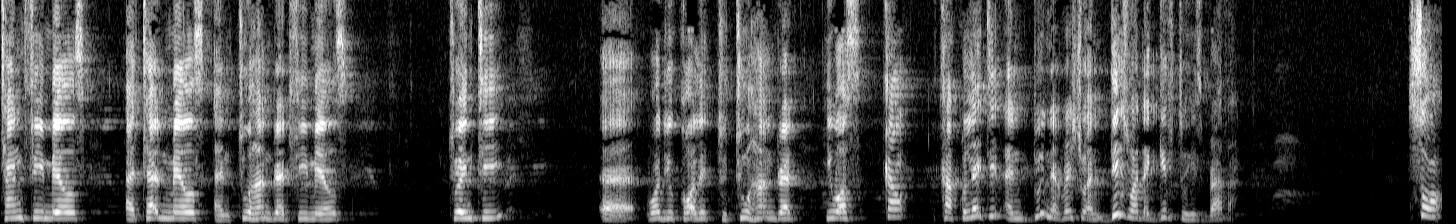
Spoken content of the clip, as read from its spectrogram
10 females, uh, 10 males, and 200 females, 20, uh, what do you call it, to 200. He was count, calculating and doing a ratio, and these were the gifts to his brother. So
